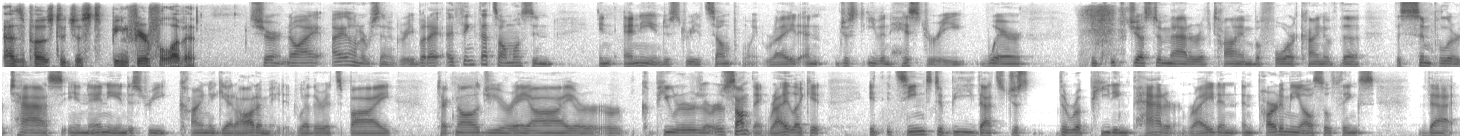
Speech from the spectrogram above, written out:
as opposed to just being fearful of it. Sure. No, I, I 100% agree. But I, I think that's almost in in any industry at some point, right? And just even history where it, it's just a matter of time before kind of the the simpler tasks in any industry kind of get automated, whether it's by technology or AI or, or computers or something, right? Like it, it, it seems to be that's just the repeating pattern, right? And and part of me also thinks that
